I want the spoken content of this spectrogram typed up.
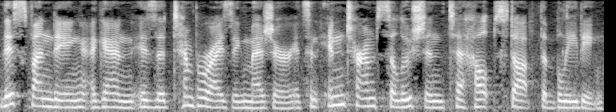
this funding, again, is a temporizing measure. It's an interim solution to help stop the bleeding.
